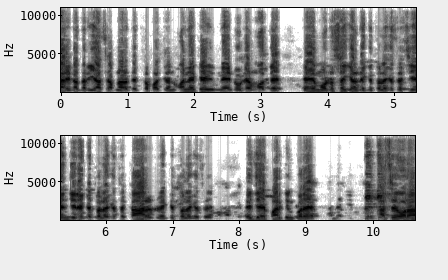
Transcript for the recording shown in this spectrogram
গাড়িটা দাঁড়িয়ে আছে, আপনারা দেখতে পাচ্ছেন। অনেকেই মেন রোডের মধ্যে মোটরসাইকেল রেখে চলে গেছে সিএনজি রেখে চলে গেছে কার রেখে চলে গেছে। এই যে পার্কিং করে আছে ওরা।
